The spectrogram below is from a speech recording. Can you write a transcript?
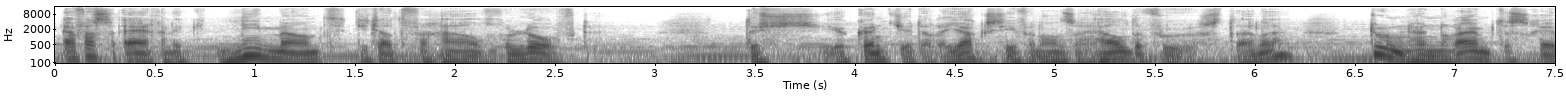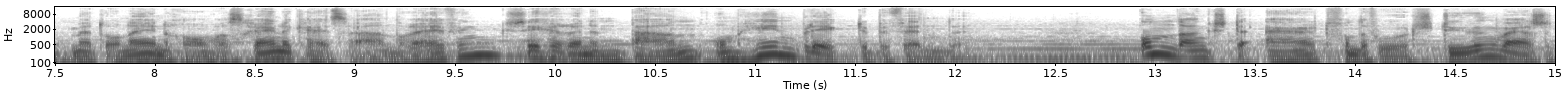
Er was eigenlijk niemand die dat verhaal geloofde. Dus je kunt je de reactie van onze helden voorstellen... toen hun ruimteschip met oneindige onwaarschijnlijkheidsaandrijving... zich er in een baan omheen bleek te bevinden. Ondanks de aard van de voortstuwing waren ze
